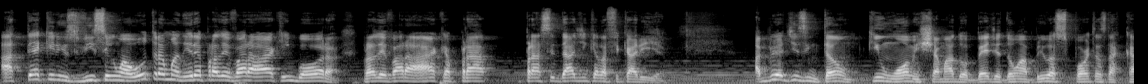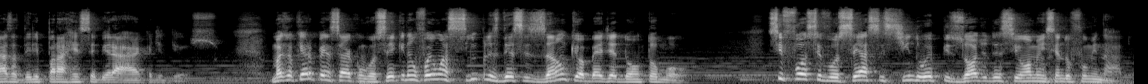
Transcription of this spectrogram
até que eles vissem uma outra maneira para levar a arca embora, para levar a arca para a cidade em que ela ficaria. A Bíblia diz então que um homem chamado Obed-Edom abriu as portas da casa dele para receber a arca de Deus. Mas eu quero pensar com você que não foi uma simples decisão que Obed-Edom tomou. Se fosse você assistindo o episódio desse homem sendo fulminado,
